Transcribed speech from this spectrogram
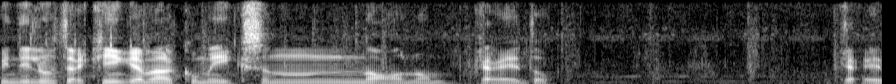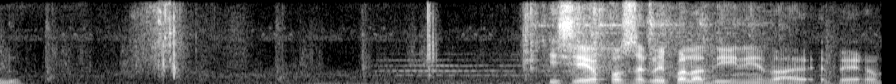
Quindi Luther King e Malcolm X? Mm, No, non credo. Credo. Sì, sì, fosse con i paladini, è vero.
